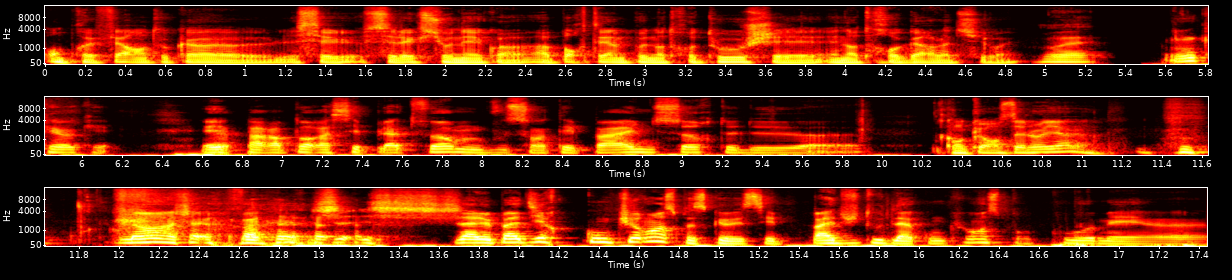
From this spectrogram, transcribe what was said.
on préfère en tout cas euh, les sé- sélectionner, quoi, apporter un peu notre touche et, et notre regard là-dessus, ouais. Ouais. Ok, ok. Et par rapport à ces plateformes, vous sentez pas une sorte de euh, Concurrence déloyale? Non, j'allais pas dire concurrence parce que c'est pas du tout de la concurrence pour le coup, mais euh,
